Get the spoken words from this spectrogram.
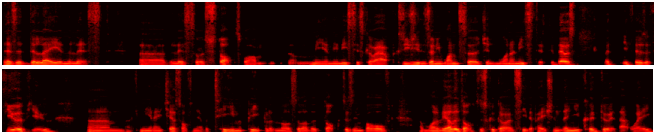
there's a delay in the list. Uh, the list sort of stops while me and the anaesthetist go out because usually there's only one surgeon, one anaesthetist. If there's a, if there's a few of you, um, like in the NHS, often you have a team of people and lots of other doctors involved, and one of the other doctors could go and see the patient. Then you could do it that way.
